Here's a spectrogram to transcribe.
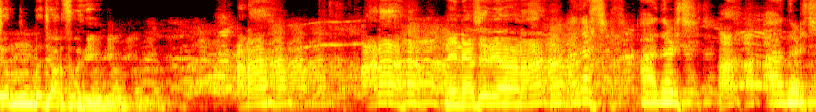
ಚಂದ ಜಾಡ್ಸದ್ರಿ ಅಣ್ಣ ಅಣ್ಣ ನಿನ್ನ ಹೆಸರು ಏನಣ್ಣ? ಆದರ್ಶ್ ಆದರ್ಶ್ ಆ? ಆದರ್ಶ್.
